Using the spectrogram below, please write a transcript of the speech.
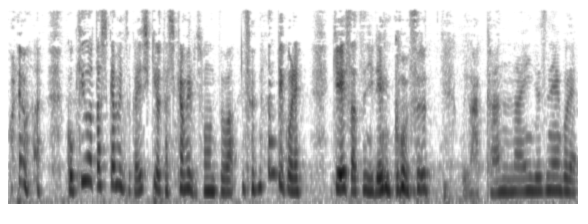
これは、呼吸を確かめるとか意識を確かめるでしょ、本当は。なんでこれ、警察に連行するこれわかんないんですね、これ。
